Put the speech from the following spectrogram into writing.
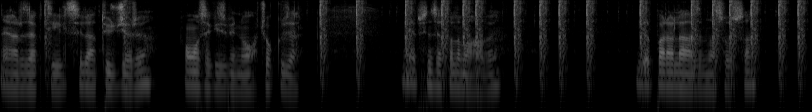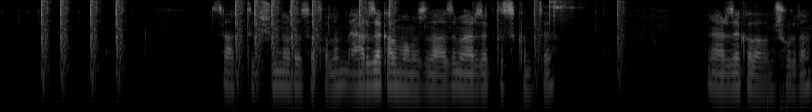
Erzak değil, silah tüccarı. 18.000 oh çok güzel. Hepsini satalım abi. Bir de para lazım nasıl olsa. Sattık. Şunları da satalım. Erzak almamız lazım. Erzakta sıkıntı. Erzak alalım şuradan.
